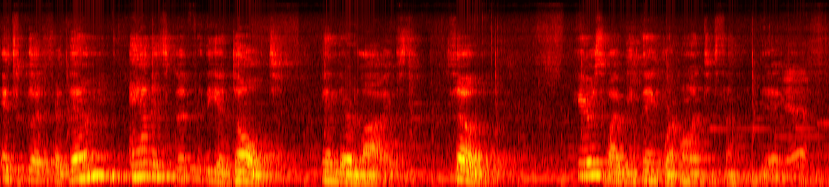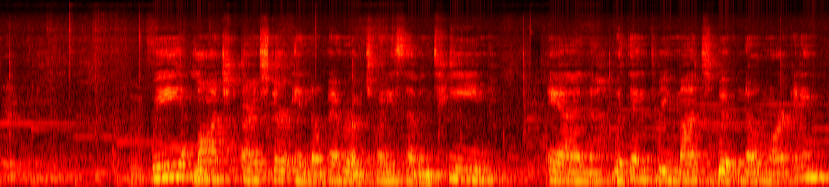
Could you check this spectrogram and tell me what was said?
it's good for them and it's good for the adult in their lives. So, here's why we think we're on to something big. We launched Earnster in November of 2017, and within three months, with no marketing,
